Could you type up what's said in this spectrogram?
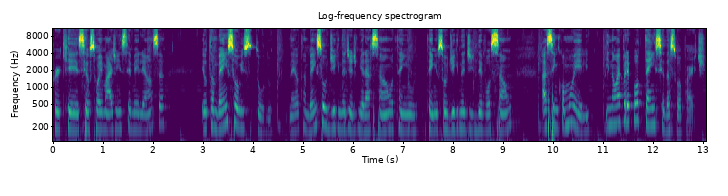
Porque se eu sou a imagem e semelhança, eu também sou isso tudo. Né? Eu também sou digna de admiração, eu tenho, tenho, sou digna de devoção, assim como ele. E não é prepotência da sua parte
